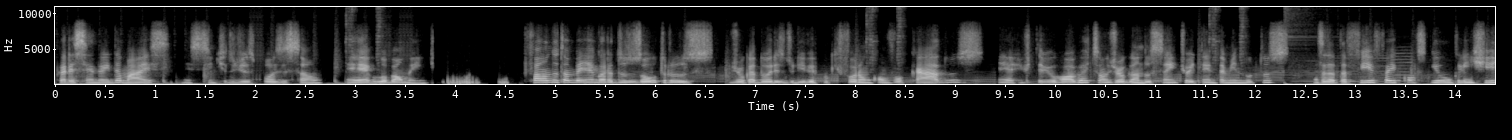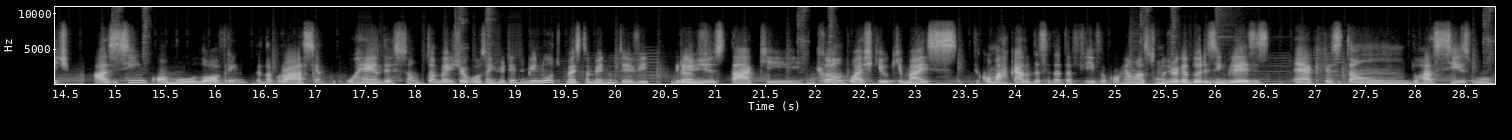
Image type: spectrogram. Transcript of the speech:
crescendo ainda mais nesse sentido de exposição é, globalmente. Falando também agora dos outros jogadores do Liverpool que foram convocados, é, a gente teve o Robertson jogando 180 minutos nessa data FIFA e conseguiu um clean sheet, assim como o Lovren pela Croácia. O Henderson também jogou 180 minutos, mas também não teve grande destaque em campo. Acho que o que mais ficou marcado dessa data FIFA com relação aos jogadores ingleses é a questão do racismo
